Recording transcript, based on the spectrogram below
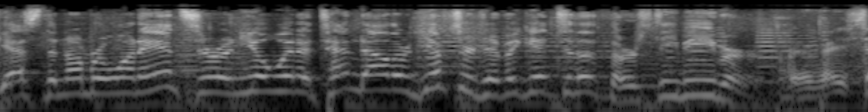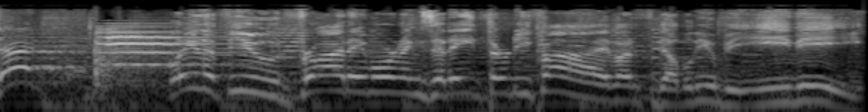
Guess the number one answer and you'll win a $10 gift certificate to the Thirsty Beaver. Everybody set? Play the feud Friday mornings at 8:35 on WBEV.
